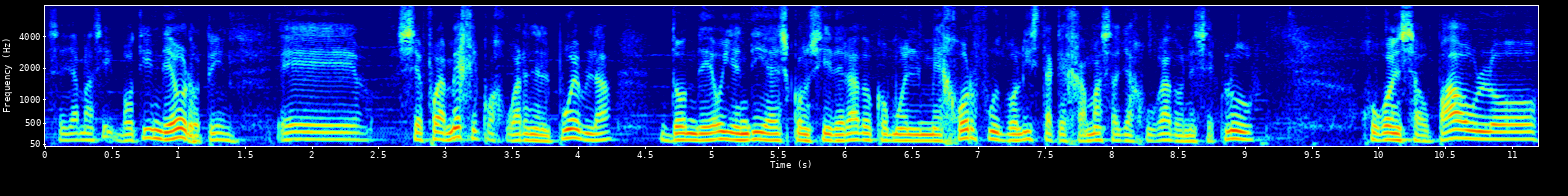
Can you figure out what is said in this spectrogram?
se llama así, botín de oro. Eh, se fue a México a jugar en el Puebla, donde hoy en día es considerado como el mejor futbolista que jamás haya jugado en ese club. Jugó en Sao Paulo,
